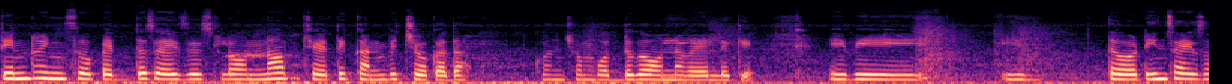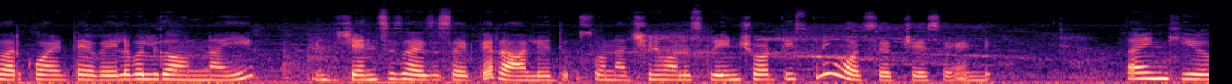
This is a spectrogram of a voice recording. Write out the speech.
థిన్ రింగ్స్ పెద్ద సైజెస్లో ఉన్న చేతికి కనిపించవు కదా. కొంచెం బొద్దుగా ఉన్న వేళ్ళకి. ఇవి ఈ థర్టీన్ సైజ్ వరకు అయితే అవైలబుల్గా ఉన్నాయి. జెంట్స్ సైజెస్ అయితే రాలేదు. సో నచ్చిన వాళ్ళు స్క్రీన్ షాట్ తీసుకుని వాట్సాప్ చేసేయండి. Thank you.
